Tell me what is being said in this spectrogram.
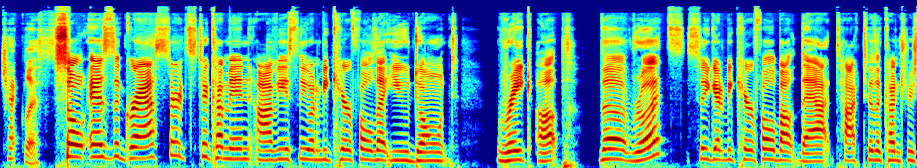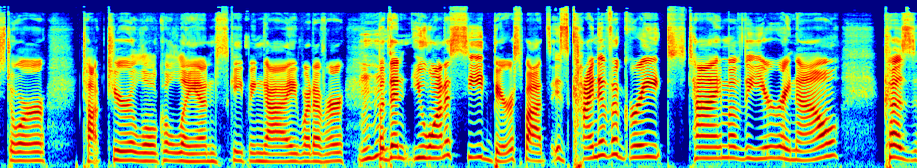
checklist? So as the grass starts to come in, obviously you want to be careful that you don't rake up the roots. So you got to be careful about that. Talk to the country store, talk to your local landscaping guy, whatever. Mm-hmm. But then you want to seed bare spots. It's kind of a great time of the year right now cuz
